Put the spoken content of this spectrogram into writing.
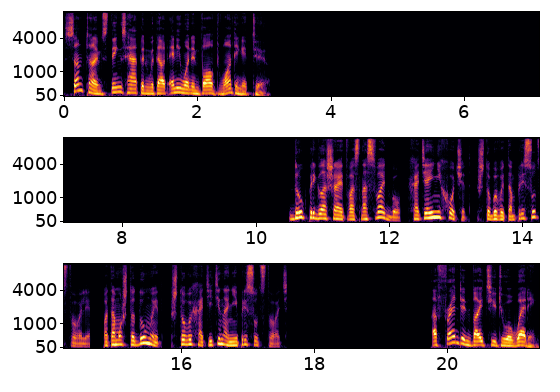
Sometimes things happen without anyone involved wanting it to. Друг приглашает вас на свадьбу, хотя и не хочет, чтобы вы там присутствовали, потому что думает, что вы хотите на ней присутствовать. A friend invites you to a wedding,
